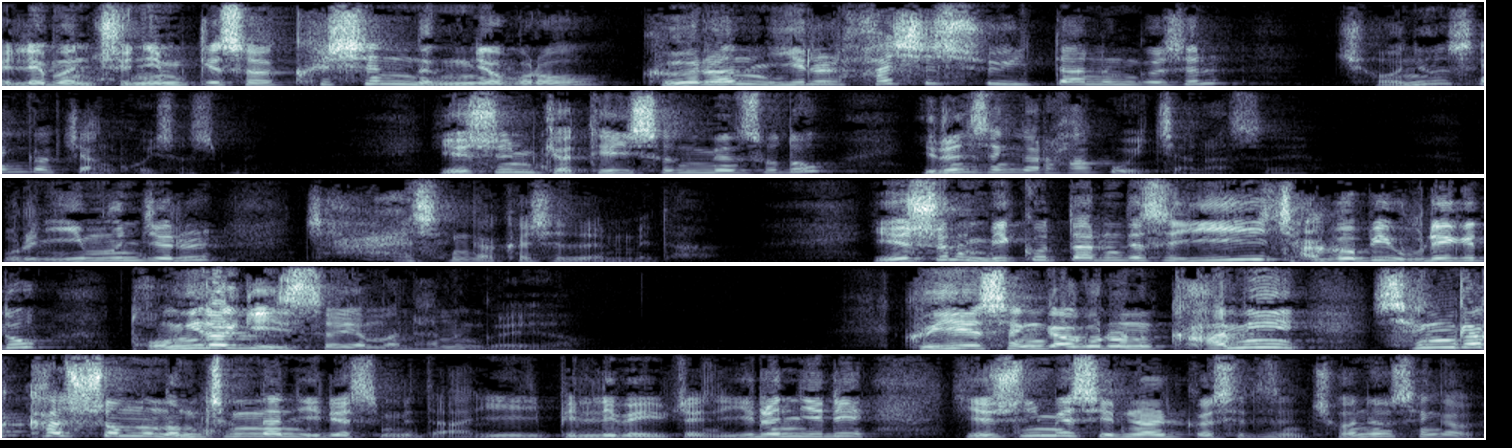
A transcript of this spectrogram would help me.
빌립은 주님께서 크신 능력으로 그런 일을 하실 수 있다는 것을 전혀 생각지 않고 있었습니다. 예수님 곁에 있으면서도 이런 생각을 하고 있지 않았어요. 우리는 이 문제를 잘 생각하셔야 됩니다. 예수를 믿고 따른 데서 이 작업이 우리에게도 동일하게 있어야만 하는 거예요. 그의 생각으로는 감히 생각할 수 없는 엄청난 일이었습니다. 이 빌립의 입장에서 이런 일이 예수님에서 일어날 것에 대해서는 전혀 생각,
